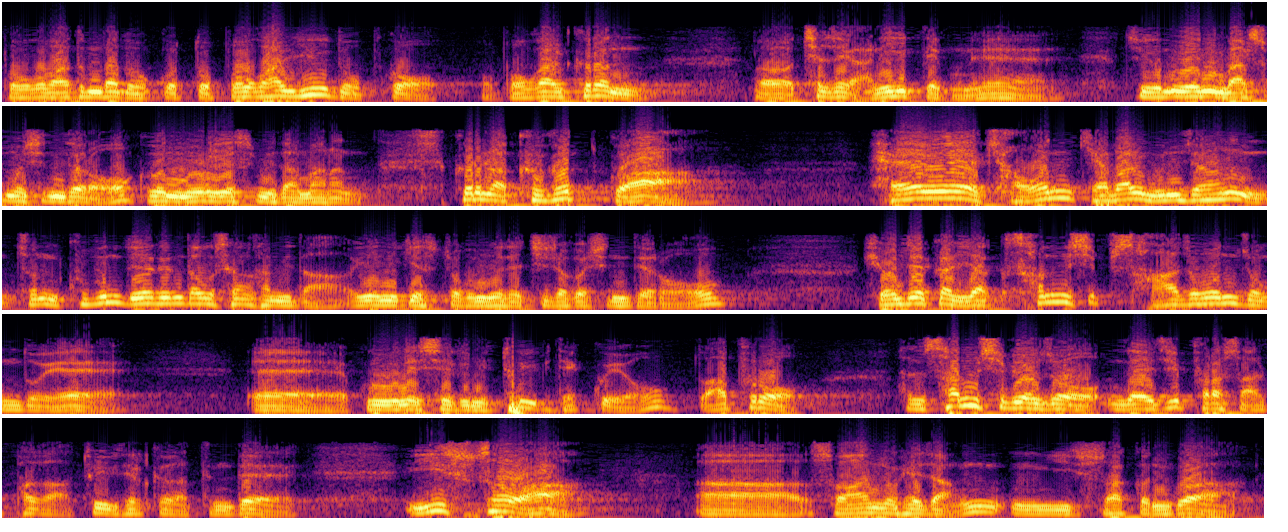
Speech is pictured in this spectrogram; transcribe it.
보고받은 바도 없고 또 보고할 이유도 없고 보고할 그런 어, 체제가 아니기 때문에 지금 의원님 말씀하신 대로 그건 모르겠습니다만은 그러나 그것과 해외 자원 개발 문제와는 저는 구분돼야 된다고 생각합니다. 의원님께서 조금 전에 지적하신 대로 현재까지 약 34조 원 정도의 에, 국민의 세금이 투입이 됐고요. 또 앞으로 한 30여 조 내지 플러스 알파가 투입이 될 것 같은데 이 수사와 아, 서한종 회장 음, 이 수사건과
